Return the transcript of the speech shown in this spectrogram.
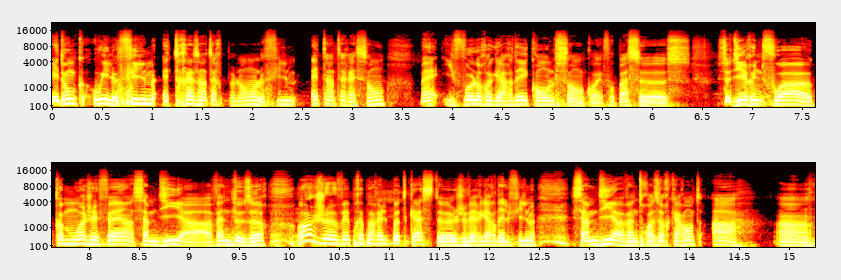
Et donc, oui, le film est très interpellant, le film est intéressant, mais il faut le regarder quand on le sent. Quoi. Il ne faut pas se, se- dire une fois, euh, comme moi j'ai fait un samedi à 22h, oh, je vais préparer le podcast, euh, je vais regarder le film. Samedi à 23h40, ah, hein.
